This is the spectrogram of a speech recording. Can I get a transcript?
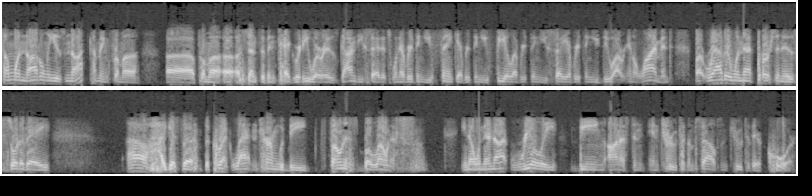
someone not only is not coming from a uh, from a, a sense of integrity, whereas Gandhi said it's when everything you think, everything you feel, everything you say, everything you do are in alignment, but rather when that person is sort of a, uh, I guess the, the correct Latin term would be phonus balonus. You know, when they're not really being honest and, and true to themselves and true to their core.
